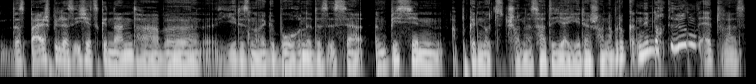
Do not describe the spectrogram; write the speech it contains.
das Beispiel, das ich jetzt genannt habe, jedes Neugeborene, das ist ja ein bisschen abgenutzt schon. Das hatte ja jeder schon. Aber du nimm doch irgendetwas.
